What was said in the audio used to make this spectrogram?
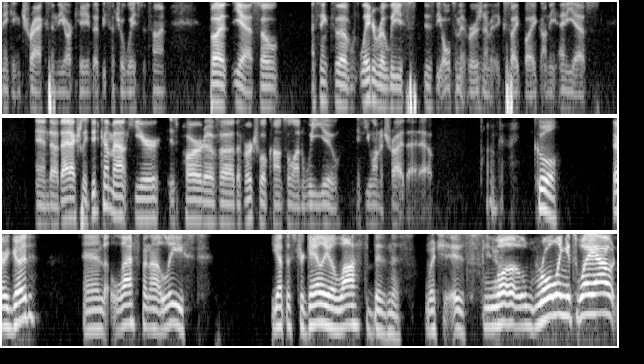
making tracks in the arcade. That'd be such a waste of time. But yeah, so I think the later release is the ultimate version of Excitebike on the NES and uh, that actually did come out here as part of uh, the virtual console on wii u if you want to try that out Okay. Cool. Very good. And last but not least, you got this Dragalia Lost business, which is slow rolling its way out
